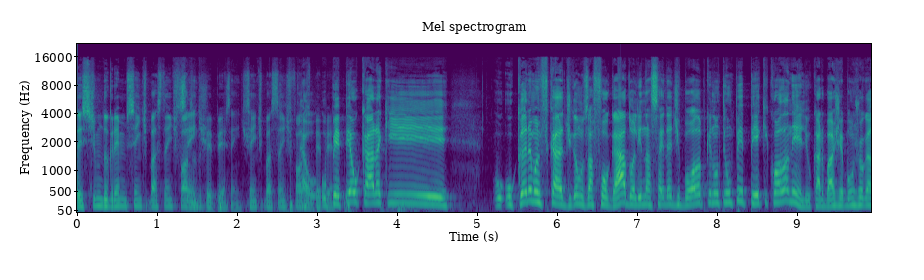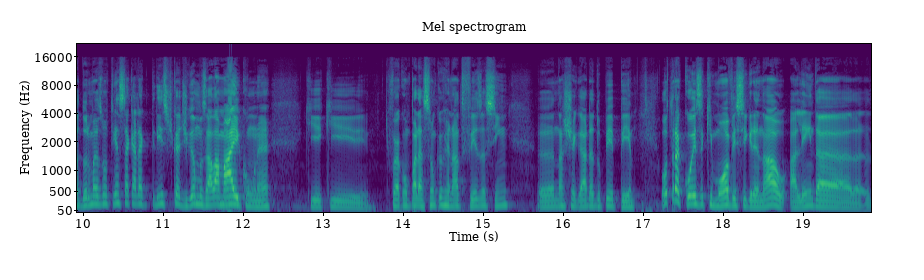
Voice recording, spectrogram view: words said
esse time do Grêmio sente bastante falta sente, do PP. Sente. sente bastante falta é, do PP. O PP é o cara que o, o Kahneman fica, digamos, afogado ali na saída de bola porque não tem um PP que cola nele. O Carbajo é bom jogador, mas não tem essa característica, digamos, a la Maicon, né? Que, que foi a comparação que o Renato fez, assim, uh, na chegada do PP. Outra coisa que move esse Grenal, além da,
